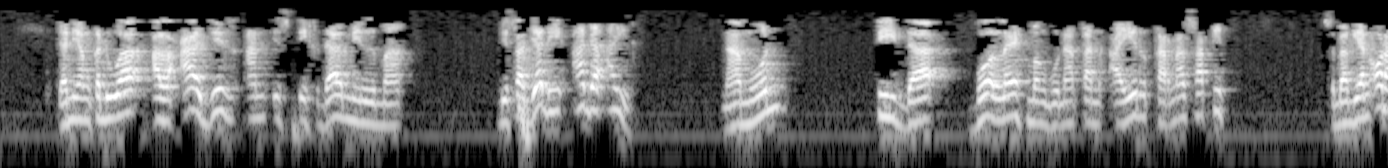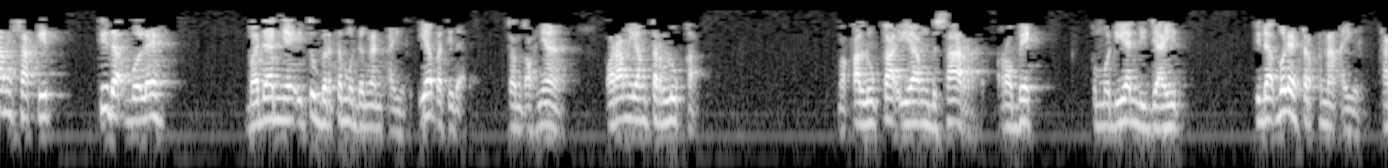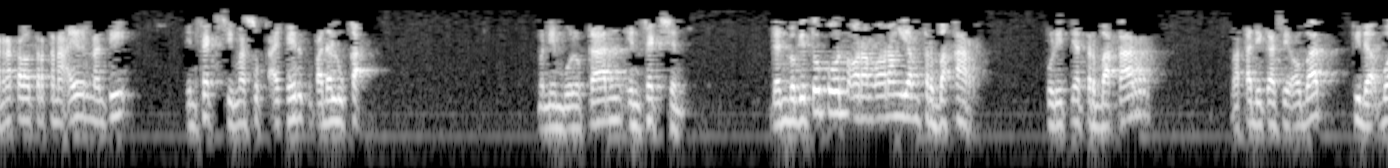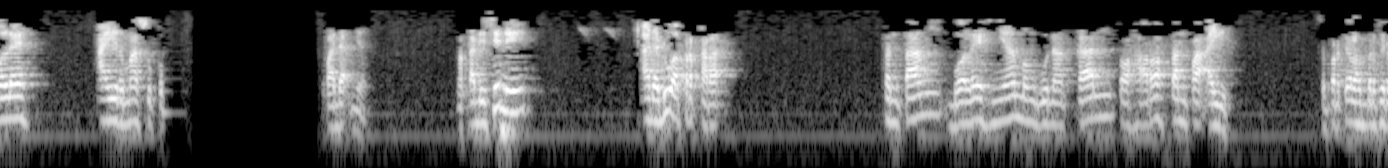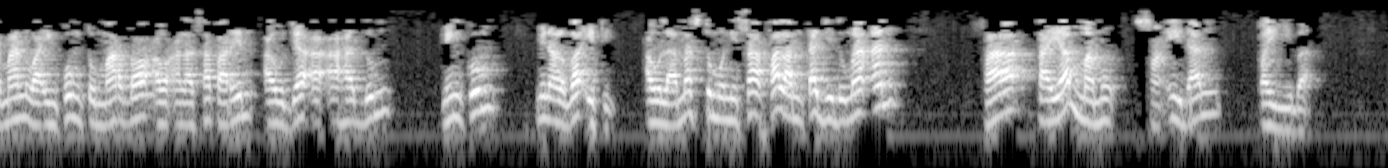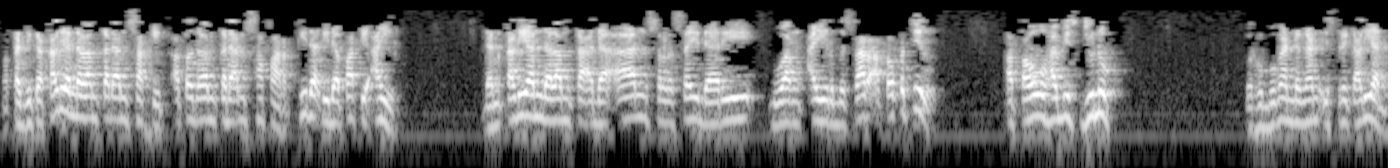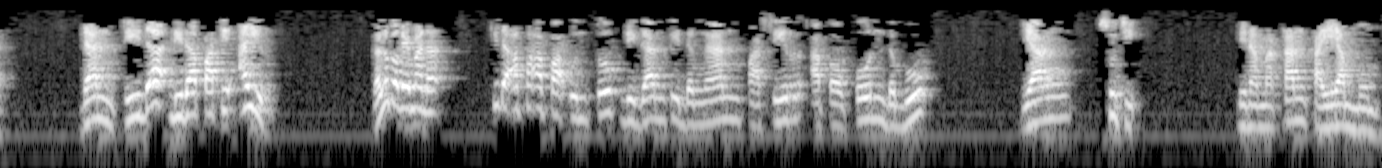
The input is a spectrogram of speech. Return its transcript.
Dan yang kedua, al-ajiz an istikhdamil ma. Bisa jadi ada air. Namun tidak boleh menggunakan air karena sakit. Sebagian orang sakit tidak boleh badannya itu bertemu dengan air. Iya apa tidak? Contohnya, orang yang terluka. Maka luka yang besar, robek, kemudian dijahit. Tidak boleh terkena air. Karena kalau terkena air nanti infeksi masuk air kepada luka. Menimbulkan infection. Dan begitu pun orang-orang yang terbakar kulitnya terbakar, maka dikasih obat, tidak boleh air masuk kepadanya. Maka di sini ada dua perkara tentang bolehnya menggunakan toharoh tanpa air. Seperti Allah berfirman, wa in kuntum mardo aw ala safarin aw jaa ahadum minkum minal ghaiti aw lamastumun nisa falam tajidu ma'an fa tayammamu sa'idan tayyiba. Maka jika kalian dalam keadaan sakit atau dalam keadaan safar tidak didapati air dan kalian dalam keadaan selesai dari buang air besar atau kecil atau habis junub berhubungan dengan istri kalian dan tidak didapati air. Lalu bagaimana? Tidak apa-apa untuk diganti dengan pasir ataupun debu yang suci. Dinamakan tayammum.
